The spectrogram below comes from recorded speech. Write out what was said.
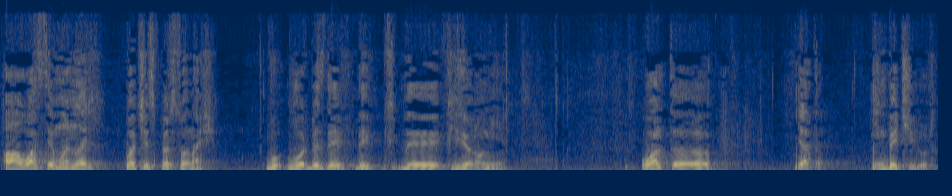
au asemănări cu acest personaj. Vorbesc de, de, de fizionomie. O altă, iată, imbecilul.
